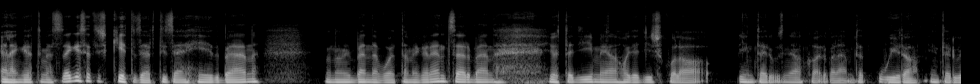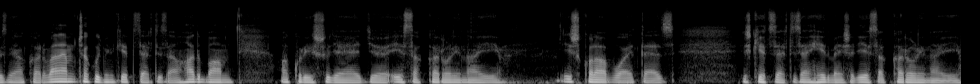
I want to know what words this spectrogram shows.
elengedtem ezt az egészet, és 2017-ben, gondolom, hogy benne voltam még a rendszerben, jött egy e-mail, hogy egy iskola interjúzni akar velem, tehát újra interjúzni akar velem, csak úgy, mint 2016-ban, akkor is ugye egy észak-karolinai iskola volt ez, és 2017-ben is egy észak-karolinai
